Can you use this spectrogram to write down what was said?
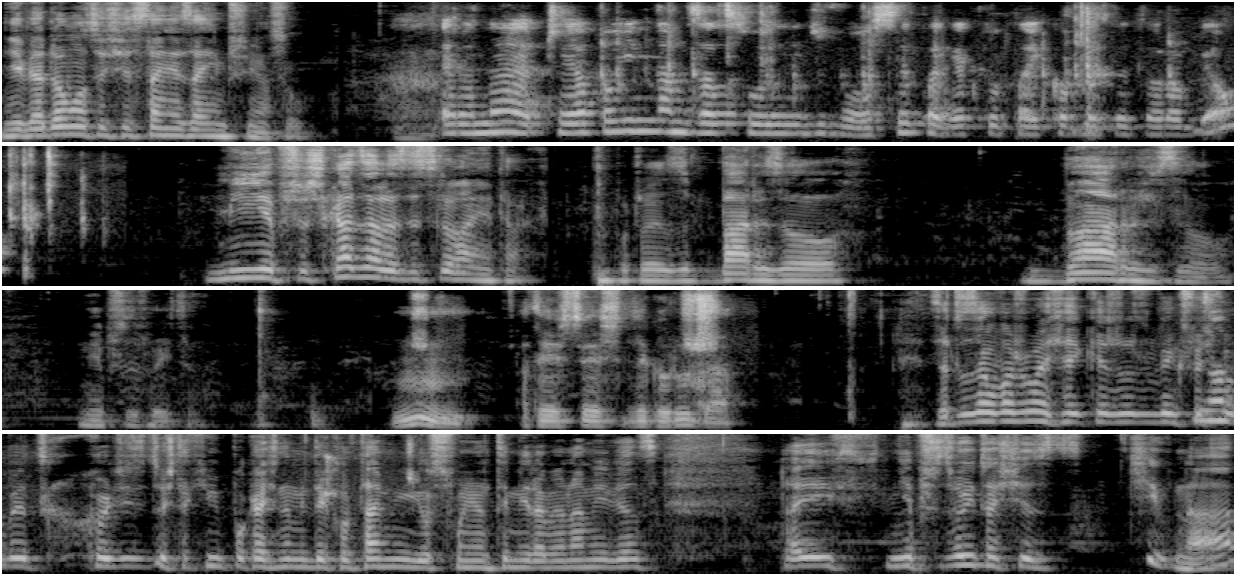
Nie wiadomo, co się stanie, zanim przyniosą. René, czy ja powinnam zasłonić włosy, tak jak tutaj kobiety to robią? Mi nie przeszkadza, ale zdecydowanie tak. Bo to jest bardzo, bardzo nieprzyzwoite. Mm, a to jeszcze jest do tego ruda. Za to zauważyłaś, że większość No. kobiet chodzi z dość takimi pokaźnymi dekoltami i osłoniętymi ramionami, więc ta ich nieprzyzwoitość jest dziwna.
